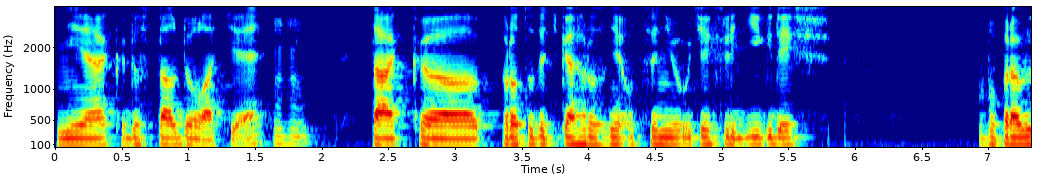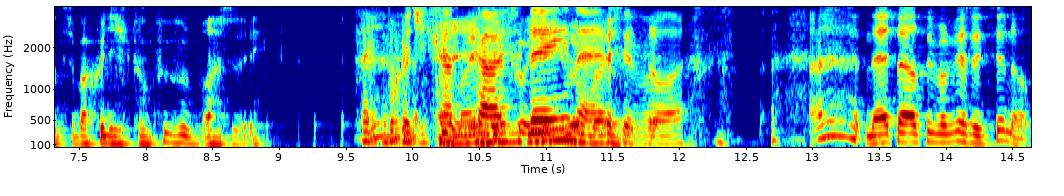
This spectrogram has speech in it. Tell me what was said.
nějak dostal do latě, mm-hmm. tak uh, proto teďka hrozně oceňuji u těch lidí, když opravdu třeba chodí k tomu zubaři. Tak to chodí každý, ne, ne, to je asi blbě řečeno,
